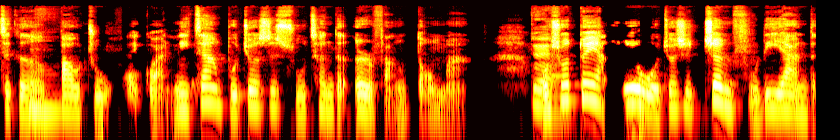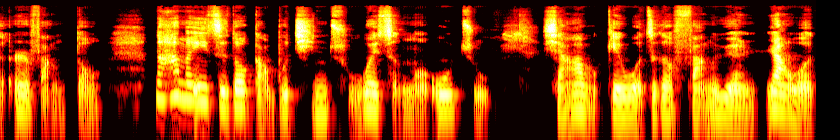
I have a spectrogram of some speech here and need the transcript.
这个包租代管，嗯，你这样不就是俗称的二房东吗？啊。我说对呀，因为我就是政府立案的二房东。那他们一直都搞不清楚为什么屋主想要给我这个房源，让我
